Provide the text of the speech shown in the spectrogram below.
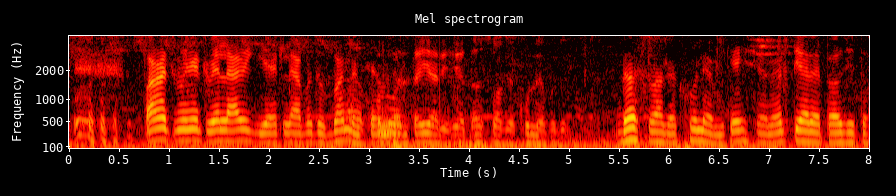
પાંચ મિનિટ વહેલા આવી ગયા એટલે આ બધું બન છે. તૈયારી છે દસ વાગે ખુલે બધું. દસ વાગે ખુલે એમ કહે છે અને અત્યારે તો હજી તો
